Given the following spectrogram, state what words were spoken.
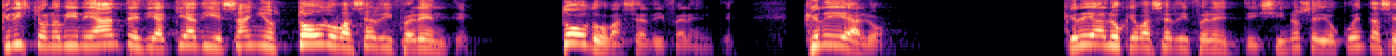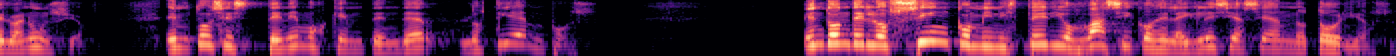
Cristo no viene antes, de aquí a 10 años todo va a ser diferente. Todo va a ser diferente. Créalo. Créalo que va a ser diferente. Y si no se dio cuenta, se lo anuncio. Entonces tenemos que entender los tiempos. En donde los cinco ministerios básicos de la iglesia sean notorios.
